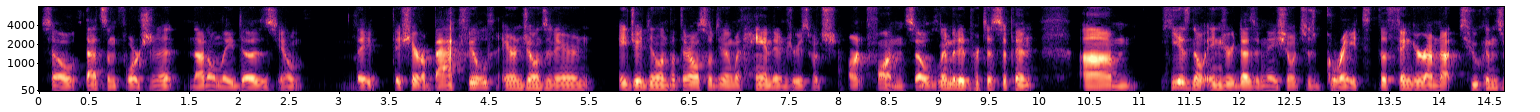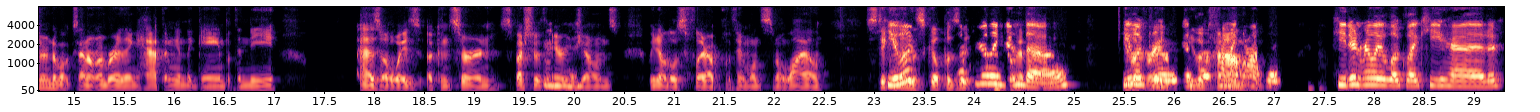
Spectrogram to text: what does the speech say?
so that's unfortunate. Not only does you know they they share a backfield, Aaron Jones and Aaron AJ Dillon, but they're also dealing with hand injuries, which aren't fun. So limited participant. Um, he has no injury designation, which is great. The finger, I'm not too concerned about because I don't remember anything happening in the game, but the knee, as always, a concern, especially with Aaron Mhm. Jones. We know those flare up with him once in a while. Sticking He in the skill position, looked really good though. He He, looked looked really He looked phenomenal. out. Like, he didn't really look like he had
